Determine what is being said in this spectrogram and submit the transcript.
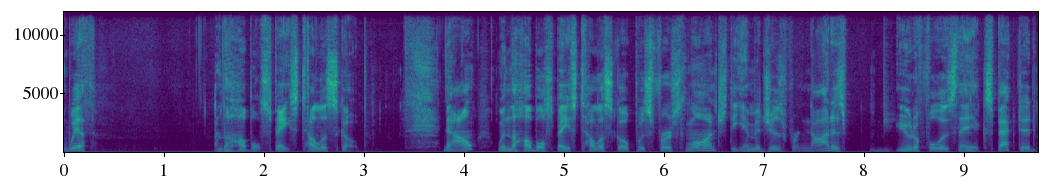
with the Hubble Space Telescope. Now when the Hubble Space Telescope was first launched, the images were not as beautiful as they expected.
